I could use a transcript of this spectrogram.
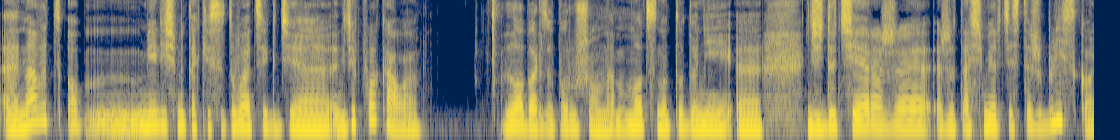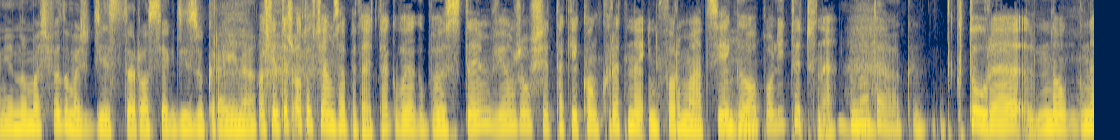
E, nawet o, mieliśmy takie sytuacje, gdzie, gdzie płakała była bardzo poruszona. Mocno to do niej e, gdzieś dociera, że, że ta śmierć jest też blisko, nie? No ma świadomość, gdzie jest to Rosja, gdzie jest Ukraina. Właśnie też o to chciałam zapytać, tak? Bo jakby z tym wiążą się takie konkretne informacje mhm. geopolityczne. No tak. Które no, na,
